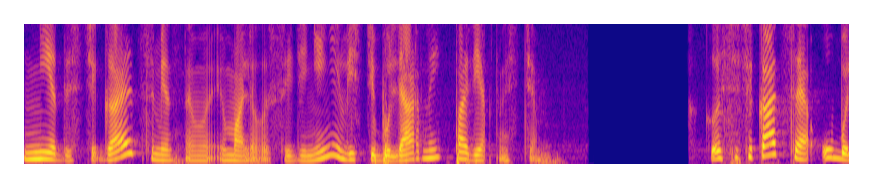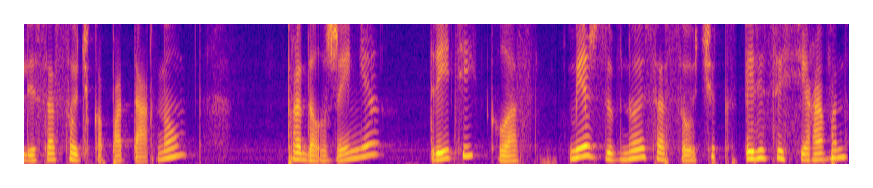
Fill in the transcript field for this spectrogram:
не достигает цементного эмалевого соединения вестибулярной поверхности. Классификация убыли сосочка патарну. Продолжение. Третий класс. Межзубной сосочек рецессирован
